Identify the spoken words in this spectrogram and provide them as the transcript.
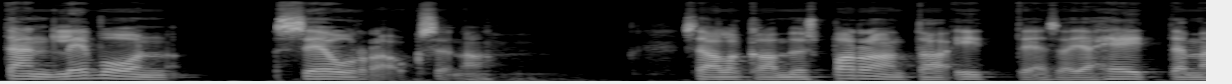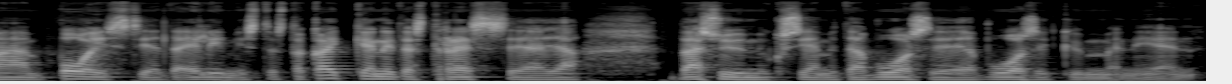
tämän levon seurauksena – se alkaa myös parantaa itteensä ja heittämään pois sieltä elimistöstä kaikkia niitä stressejä ja väsymyksiä, mitä vuosien ja vuosikymmenien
